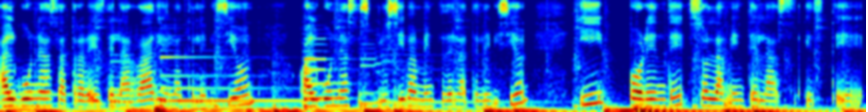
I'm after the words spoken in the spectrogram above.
algunas a través de la radio y la televisión, algunas exclusivamente de la televisión y por ende solamente las este,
